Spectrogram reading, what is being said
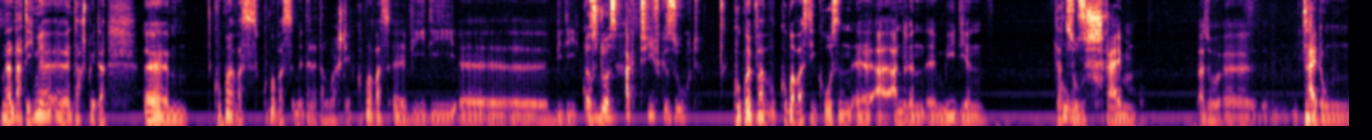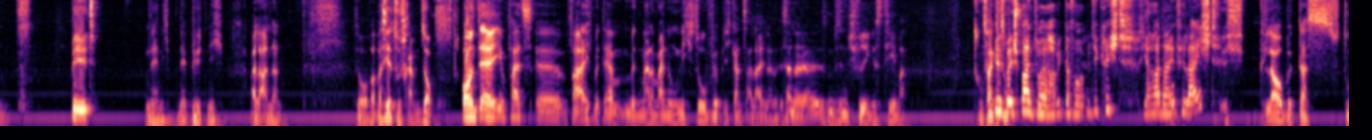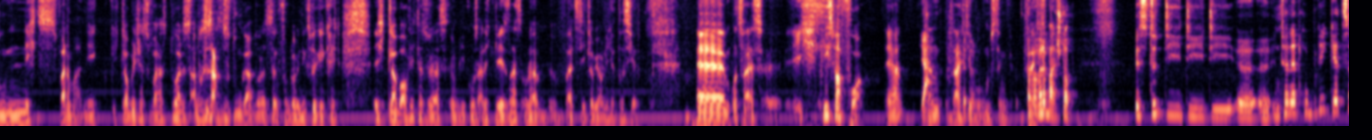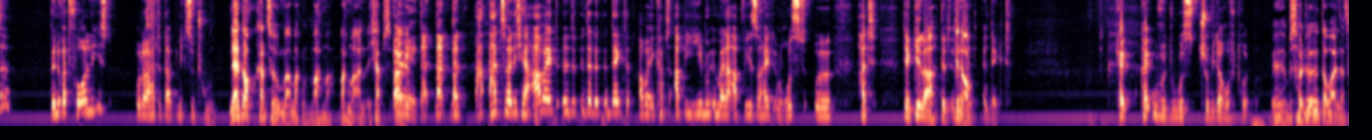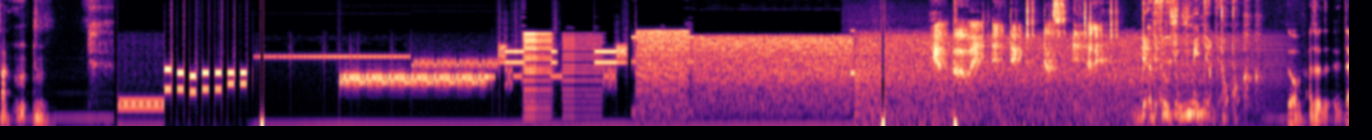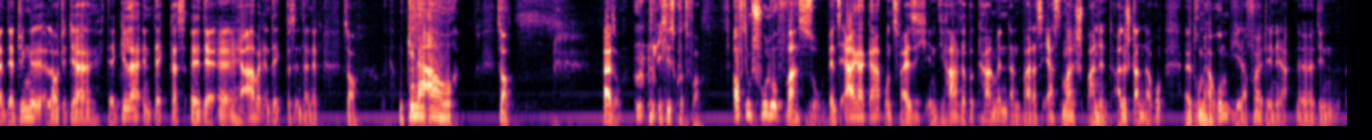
Und dann dachte ich mir äh, einen Tag später, ähm, guck mal, was, guck mal, was im Internet darüber steht. Guck mal, was, äh, wie die, äh, äh, wie die Also großen, du hast aktiv gesucht. guck mal, guck mal, was die großen äh, anderen äh, Medien dazu Gurus. schreiben. Also äh, Zeitungen, Bild. ne, nicht, ne, Bild nicht, alle anderen. So, wa- was sie dazu schreiben. So. Und äh, jedenfalls äh, war ich mit der, mit meiner Meinung nicht so wirklich ganz alleine. Ist, eine, ist ein bisschen ein schwieriges Thema. Und zwar Ich bin jetzt mal gespannt, weil habe ich davon mitgekriegt? Ja, nein, vielleicht? Ich glaube, dass du nichts, warte mal, nee, ich glaube nicht, dass du was, du hattest andere Sachen zu tun gehabt, du hast davon, glaube ich, nichts mitgekriegt. Ich glaube auch nicht, dass du das irgendwie großartig gelesen hast oder weil es dich, glaube ich, auch nicht interessiert. Ähm, und zwar ist, äh, ich lies mal vor, ja? Ja, Dann sage ich dir, bitte. worum es denn geht. Aber warte mal, stopp. Ist das die, die, die äh, äh, Internetrubrik jetzt, äh, wenn du was vorliest? Oder hat das damit nichts zu tun? Na doch, kannst du mal machen, mach mal, mach mal an. Ich hab's, Okay, äh, dann da, da, hat zwar nicht Herr Arbeit äh, das Internet entdeckt, aber ich hab's abgegeben in meiner Abwesenheit in Rust, äh, hat der Giller das Genau. Internet entdeckt. Kai, Kai Uwe, du musst schon wieder draufdrücken. äh, bis heute Dauereinsatz, wa? Herr Arbeit entdeckt das Internet. Der Social Media Talk. So, also der, der Jingle lautet ja, der Giller entdeckt das, äh, der äh, Herr Arbeit entdeckt das Internet. So. Und Giller auch. So. Also, ich lese kurz vor. Auf dem Schulhof war es so, wenn es Ärger gab und zwei sich in die Haare bekamen, dann war das erstmal spannend. Alle standen darum, äh, drum jeder feuerte den, äh, den,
